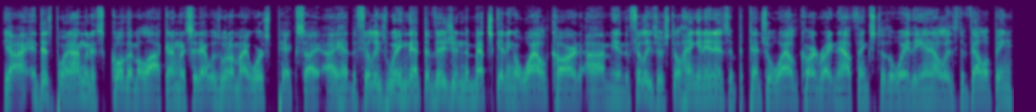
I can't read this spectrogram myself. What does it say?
Yeah, at this point, I'm going to call them a lock, and I'm going to say that was one of my worst picks. I, I had the Phillies winning that division, the Mets getting a wild card. Uh, I mean, the Phillies are still hanging in as a potential wild card right now, thanks to the way the NL is developing,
